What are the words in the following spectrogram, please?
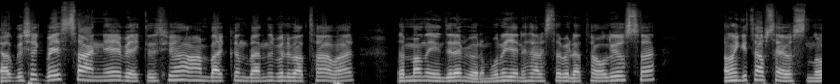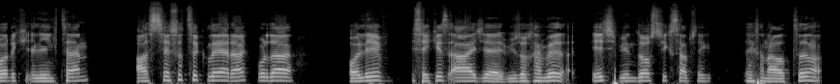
Yaklaşık 5 saniye bekletiyor ama bakın bende böyle bir hata var. Ben bunu indiremiyorum. Bunu yeni terste böyle hata oluyorsa onun GitHub sayfasında oradaki linkten Access'e tıklayarak burada Olive 8 AC 191 H Windows X 86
